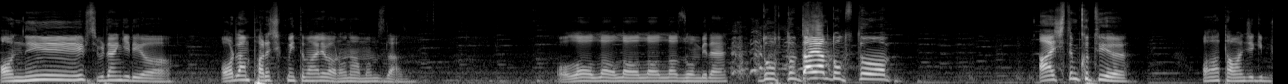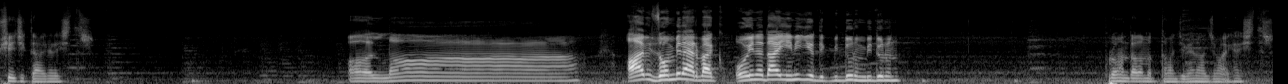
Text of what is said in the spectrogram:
Anne hepsi birden geliyor. Oradan para çıkma ihtimali var. Onu almamız lazım. Allah Allah Allah Allah Allah zombiler. Dostum dayan dostum. Açtım kutuyu. Aa tabanca gibi bir şey çıktı arkadaşlar. Allah. Abi zombiler bak oyuna daha yeni girdik bir durun bir durun. Pro anda alamadı tabanca ben alacağım arkadaşlar.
